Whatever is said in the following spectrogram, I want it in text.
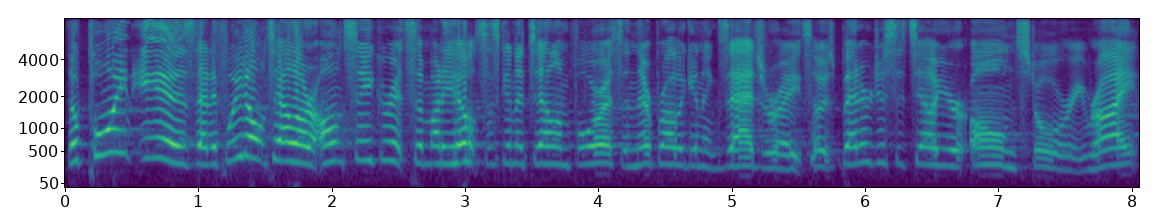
the point is that if we don't tell our own secrets, somebody else is going to tell them for us, and they're probably going to exaggerate. So it's better just to tell your own story, right?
